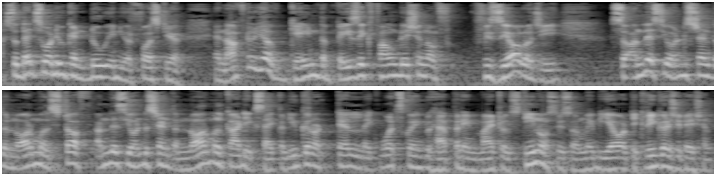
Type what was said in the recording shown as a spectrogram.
So that's what you can do in your first year. And after you have gained the basic foundation of physiology so unless you understand the normal stuff, unless you understand the normal cardiac cycle, you cannot tell like what's going to happen in mitral stenosis or maybe aortic regurgitation.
